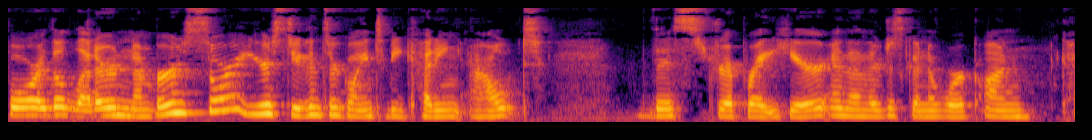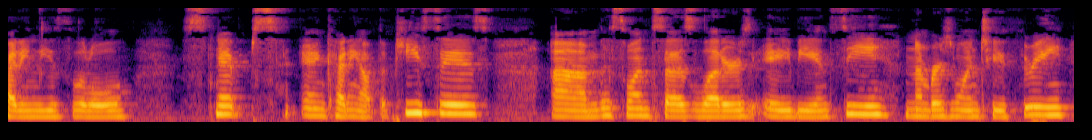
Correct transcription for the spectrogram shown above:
For the letter number sort, your students are going to be cutting out this strip right here, and then they're just going to work on cutting these little snips and cutting out the pieces. Um, this one says letters A, B, and C, numbers one, two, three.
